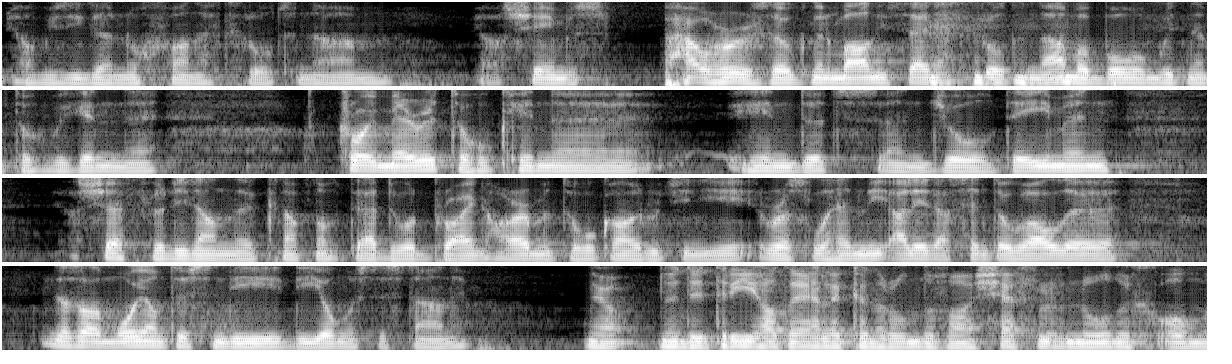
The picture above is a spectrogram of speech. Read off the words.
ja, wie zie ik daar nog van? Echt grote naam. Ja, Seamus Power zou ik normaal niet zijn, echt grote naam. maar boven moeten hem toch beginnen. Troy Merritt, toch ook geen, uh, geen Duts. En Joel Damon. Ja, Scheffler, die dan uh, knap nog derde wordt. Brian Harmon, toch ook al een routinier. Russell Henley. Allee, dat zijn toch al... Dat is al mooi om tussen die, die jongens te staan. Hè. Ja, de D3 had eigenlijk een ronde van Scheffler nodig om,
